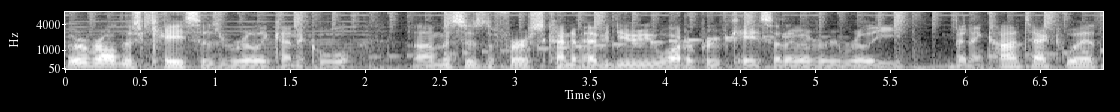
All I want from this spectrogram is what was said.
But overall, this case is really kind of cool. Um, this is the first kind of heavy duty waterproof case that I've ever really been in contact with.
